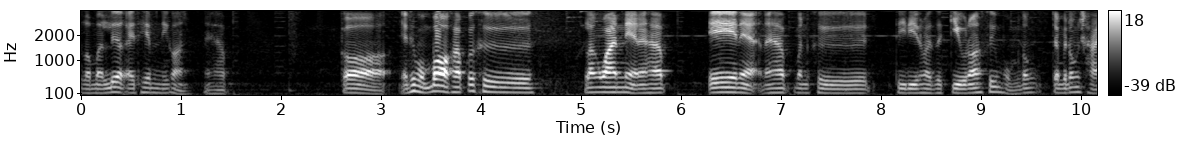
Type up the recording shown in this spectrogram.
เรามาเลือกไอเทมนี้ก่อนนะครับ ก็อย่างที่ผมบอกครับก็คือรางวัลเนี่ยนะครับ A เนี่ยนะครับ มันคือ TD ทอยสกิลเนาะซึ่งผมต้องจะไม่ต้องใช้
